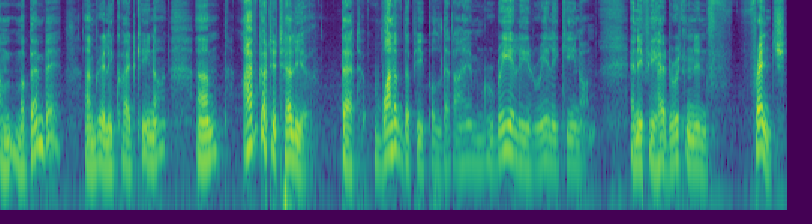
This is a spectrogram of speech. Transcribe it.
Mabembe. I'm really quite keen on. Um, I've got to tell you that one of the people that I am really, really keen on, and if he had written in French,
